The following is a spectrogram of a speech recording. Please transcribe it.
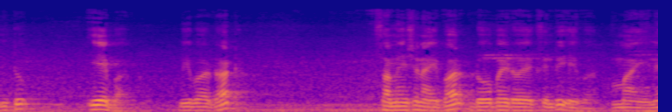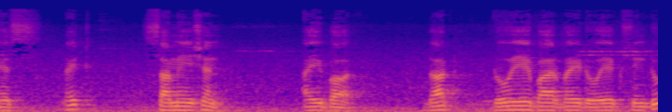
into A bar B bar dot summation I bar doe by doe X into A bar minus right summation I bar dot doe A bar by doe X into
